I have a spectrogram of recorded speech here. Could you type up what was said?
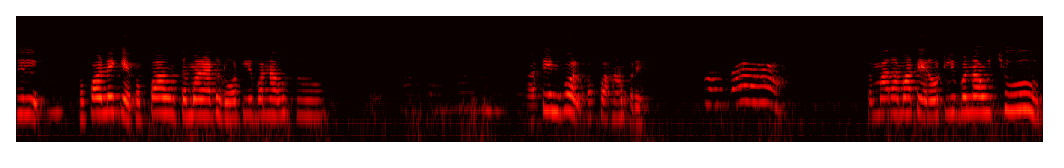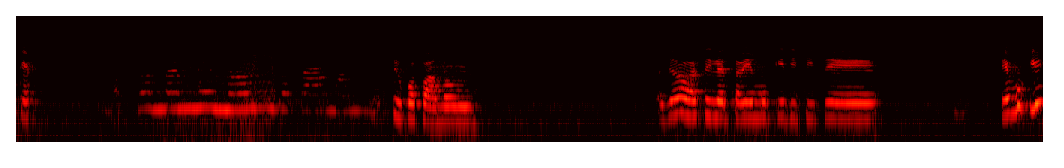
હર્ષિલ પપ્પાને કે, પપ્પા, હું તમારા આટલું રોટલી બનાવું છું. હાટીને બોલ, પપ્પા, સાંભળે. તમારા માટે રોટલી બનાવું છું. કે શું પપ્પા, મમ. જો, હર્ષિલે તવી મૂકી દીધી છે. તે મૂકી?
